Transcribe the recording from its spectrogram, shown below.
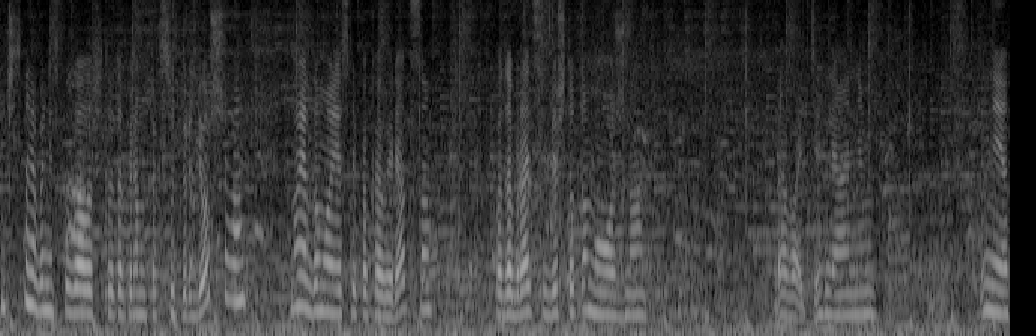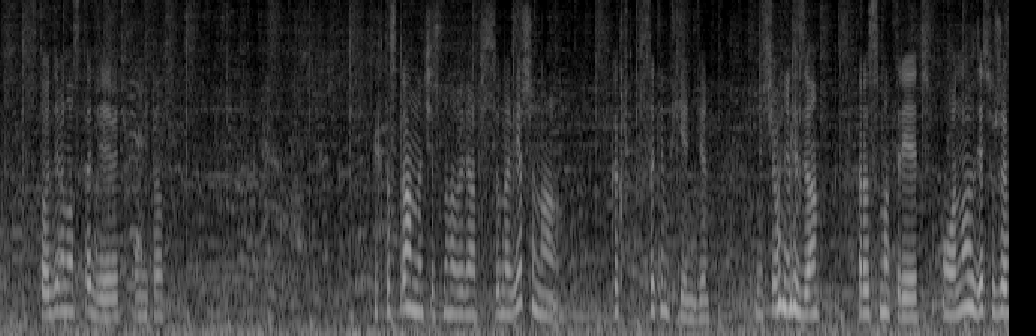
Ну, честно, я бы не сказала, что это прям так супер дешево. Но я думаю, если поковыряться, подобрать себе что-то можно. Давайте глянем. Нет, 199 фунтов. Как-то странно, честно говоря, все навешено, как в секонд-хенде. Ничего нельзя рассмотреть. О, ну здесь уже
